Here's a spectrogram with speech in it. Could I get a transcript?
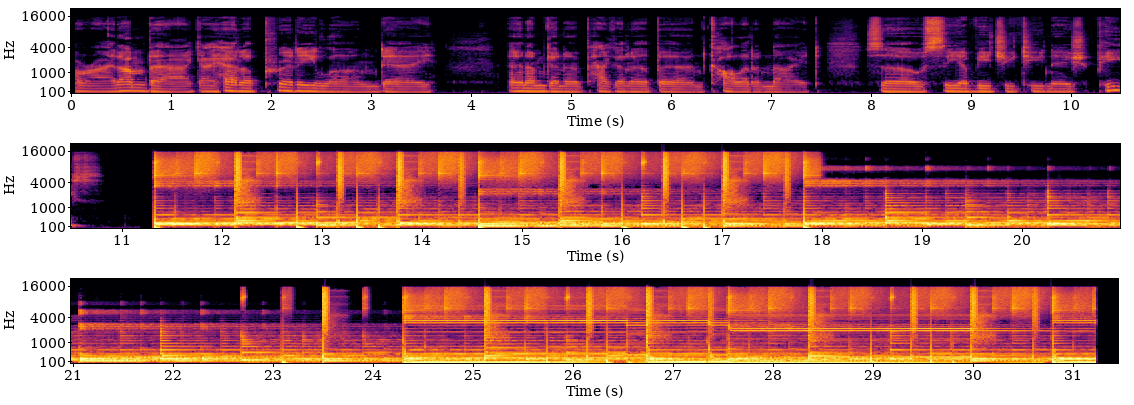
Alright, I'm back. I had a pretty long day. And I'm gonna pack it up and call it a night. So, see ya, VGT Nation. Peace.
